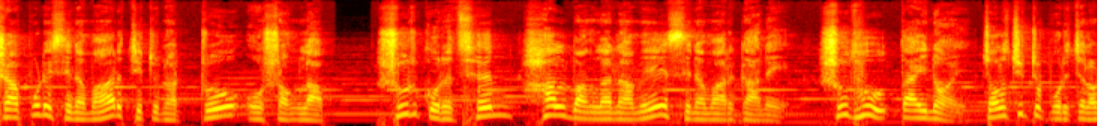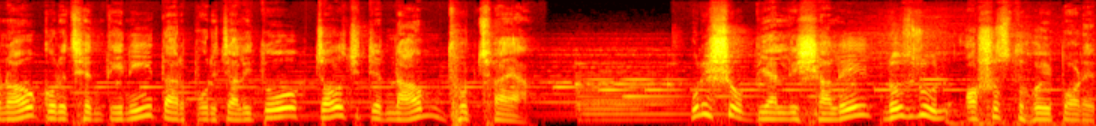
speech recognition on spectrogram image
সাপুড়ে সিনেমার চিত্রনাট্য ও সংলাপ। সুর করেছেন হাল বাংলা নামে সিনেমার গানে। শুধু তাই নয়, চলচ্চিত্র পরিচালনাও করেছেন তিনি তার পরিচালিত চলচ্চিত্রের নাম ধূপছায়া। উনিশশো বিয়াল্লিশ সালে নজরুল অসুস্থ হয়ে পড়েন।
